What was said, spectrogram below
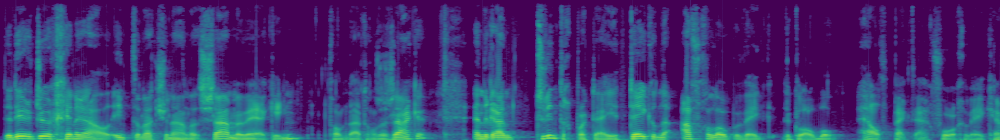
De directeur-generaal internationale samenwerking van Buitenlandse Zaken en ruim 20 partijen tekenden afgelopen week de Global Health Pact, eigenlijk vorige week. Hè.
